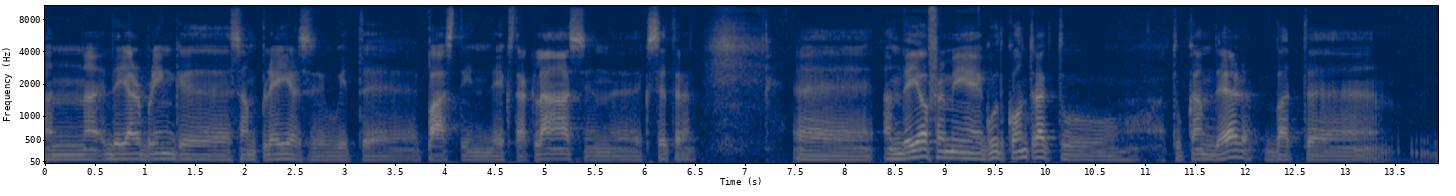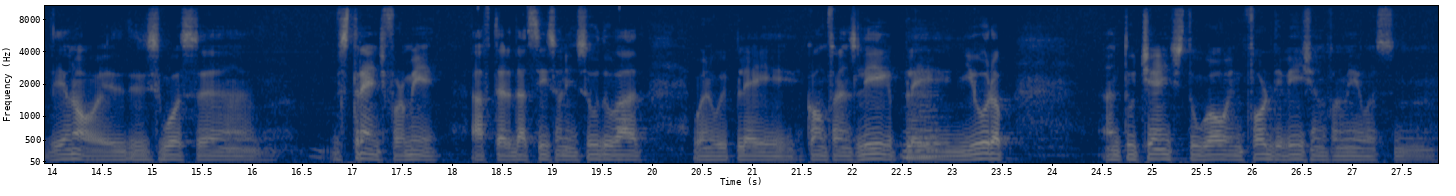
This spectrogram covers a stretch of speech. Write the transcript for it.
And uh, they are bring uh, some players uh, with uh, past in extra class and uh, etc. and they offer me a good contract to to come there, but uh, you know, this was uh, strange for me after that season in Sudovat when we play Conference League, play mm-hmm. in Europe, and to change to go in fourth division for me was. Um,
